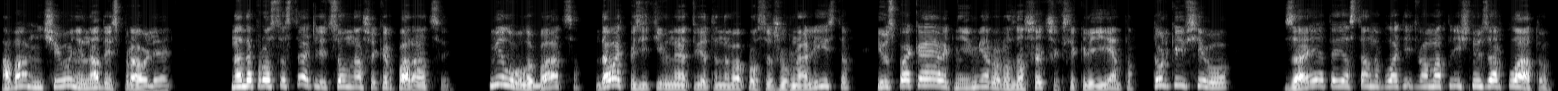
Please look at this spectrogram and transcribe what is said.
А вам ничего не надо исправлять. Надо просто стать лицом нашей корпорации, мило улыбаться, давать позитивные ответы на вопросы журналистов и успокаивать не в меру разошедшихся клиентов, только и всего. За это я стану платить вам отличную зарплату,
